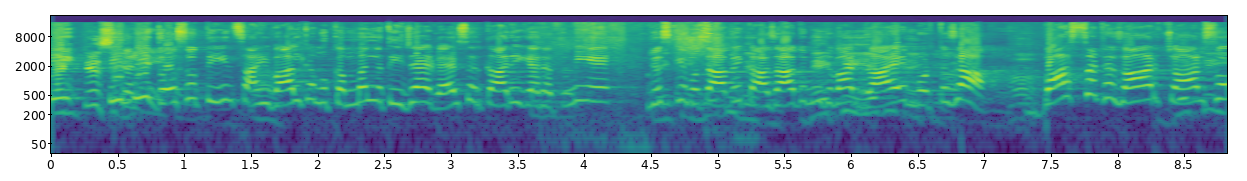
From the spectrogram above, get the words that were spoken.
घंटे से दो सौ तीन साहिवाल का मुकम्मल नतीजा है गैर सरकारी गैर हतमी है जिसके मुताबिक आज़ाद उम्मीदवार राय मुर्तजा बासठ हज़ार चार सौ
